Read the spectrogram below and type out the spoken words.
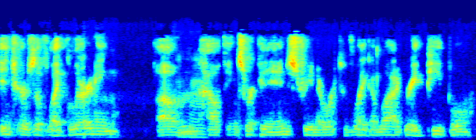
in terms of like learning um, Mhm. how things work in the industry, and I worked with like a lot of great people.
